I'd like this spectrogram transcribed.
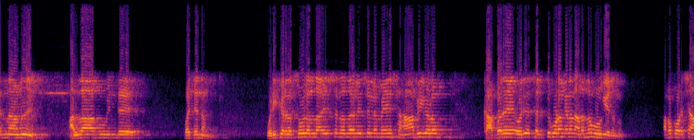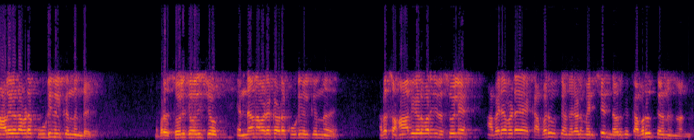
എന്നാണ് അള്ളാഹുവിന്റെ വചനം. ഒരിക്കൽ റസൂൽ അള്ളാഹി അലൈഹി സ്വലമയെ സഹാബികളും ഖബറ് ഒരു സ്ഥലത്ത് കൂടെ അങ്ങനെ നടന്നു പോവുകയായിരുന്നു. അപ്പൊ കുറച്ച് ആളുകൾ അവിടെ കൂടി നിൽക്കുന്നുണ്ട്. അപ്പൊ റസൂൽ ചോദിച്ചു എന്താണ് അവരൊക്കെ അവിടെ കൂടി നിൽക്കുന്നത്? അപ്പൊ സഹാബികൾ പറഞ്ഞു റസൂലെ അവരവിടെ കബർ കുത്തുകയാണ്. ഒരാൾ മരിച്ചിട്ടുണ്ട് അവർക്ക് കബർ കുത്തുകയാണ് എന്ന് പറഞ്ഞു.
